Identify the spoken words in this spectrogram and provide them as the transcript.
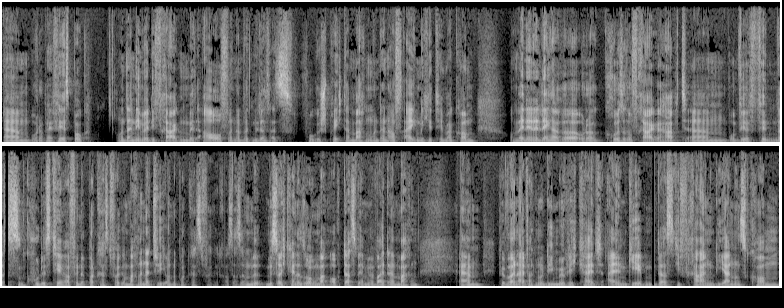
ähm, oder per Facebook. Und dann nehmen wir die Fragen mit auf und dann würden wir das als Vorgespräch dann machen und dann aufs eigentliche Thema kommen. Und wenn ihr eine längere oder größere Frage habt ähm, und wir finden, das ist ein cooles Thema für eine Podcast-Folge, machen wir natürlich auch eine Podcast-Folge raus. Also müsst euch keine Sorgen machen, auch das werden wir weiterhin machen. Ähm, wir wollen einfach nur die Möglichkeit allen geben, dass die Fragen, die an uns kommen,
